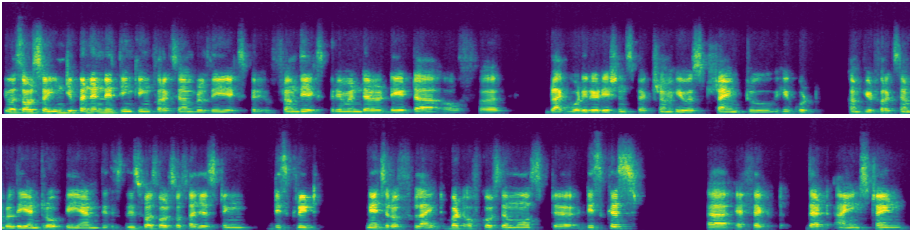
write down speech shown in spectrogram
he was also independently thinking, for example, the from the experimental data of black body radiation spectrum, he was trying to, he could compute, for example, the entropy. And this, this was also suggesting discrete nature of light. But of course, the most uh, discussed uh, effect that Einstein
